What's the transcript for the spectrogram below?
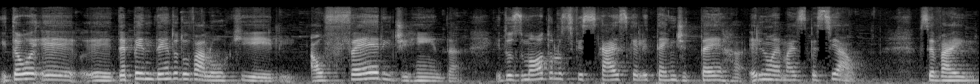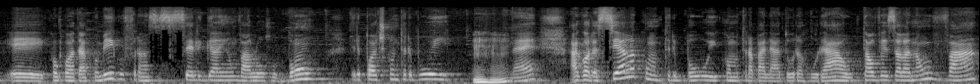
Então, é, é, dependendo do valor que ele aufere de renda e dos módulos fiscais que ele tem de terra, ele não é mais especial. Você vai é, concordar comigo, Francis? Se ele ganha um valor bom, ele pode contribuir, uhum. né? Agora, se ela contribui como trabalhadora rural, talvez ela não vá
